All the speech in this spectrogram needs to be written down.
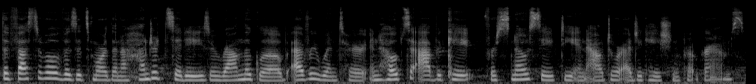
The festival visits more than 100 cities around the globe every winter in hopes to advocate for snow safety and outdoor education programs.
